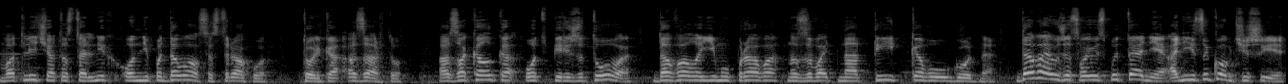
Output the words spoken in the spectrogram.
В отличие от остальных, он не поддавался страху, только азарту. А закалка от пережитого давала ему право называть на «ты» кого угодно. «Давай уже свое испытание, а не языком чеши!»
